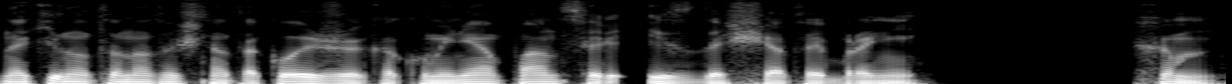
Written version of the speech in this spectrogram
накинуто на точно такой же, как у меня, панцирь из дощатой брони. Хм,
